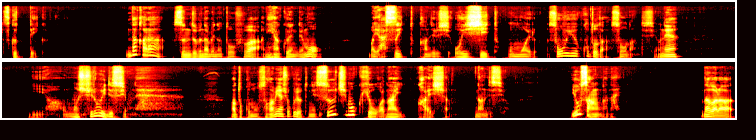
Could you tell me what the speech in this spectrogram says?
作っていく。だから、スンドゥブ鍋の豆腐は200円でもまあ、安いと感じるし、美味しいと思える。そういうことだそうなんですよね。いや、面白いですよね。あとこの相模屋食料ってね、数値目標がない会社なんですよ。予算がない。だから、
